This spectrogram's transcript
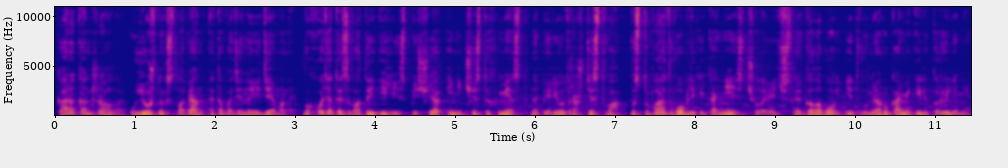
Караканджалы. У южных славян это водяные демоны. Выходят из воды или из пещер и нечистых мест на период Рождества. Выступают в облике коней с человеческой головой и двумя руками или крыльями.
